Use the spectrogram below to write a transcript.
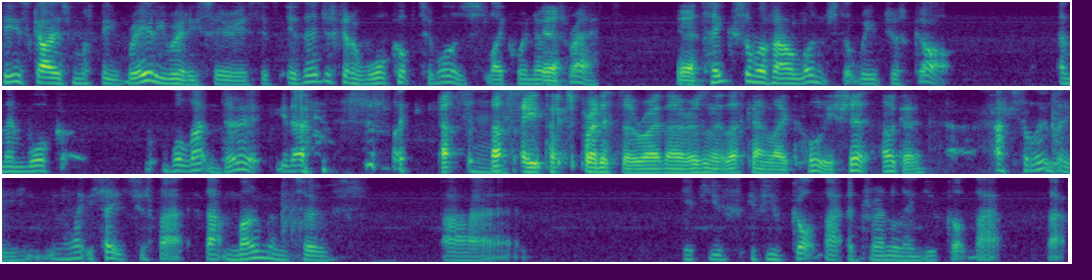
these guys must be really, really serious. If, if they're just going to walk up to us like we're no Yeah. threat, Yeah. take some of our lunch that we've just got, and then walk. We'll let them do it. You know, it's just like that's that's apex predator right there, isn't it? That's kind of like holy shit. Okay. absolutely you know, like you say it's just that that moment of uh if you've if you've got that adrenaline you've got that that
